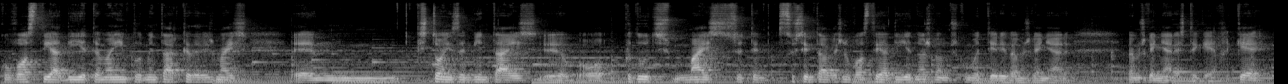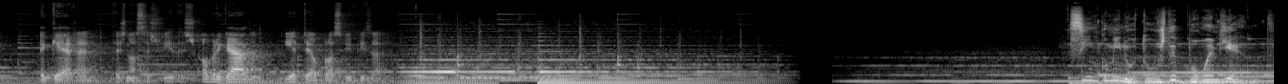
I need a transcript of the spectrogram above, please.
com o vosso dia a dia, também implementar cada vez mais um, questões ambientais uh, ou produtos mais sustentáveis no vosso dia a dia, nós vamos combater e vamos ganhar, vamos ganhar esta guerra, que é a guerra das nossas vidas. Obrigado e até ao próximo episódio. Cinco minutos de bom ambiente.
